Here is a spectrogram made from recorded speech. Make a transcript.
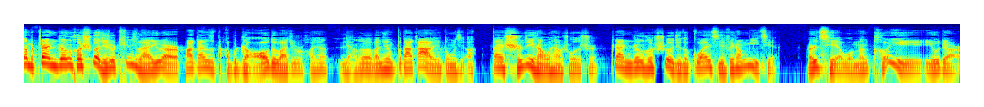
那么战争和设计就是听起来有点八竿子打不着，对吧？就是好像两个完全不搭嘎的一个东西啊。但实际上，我想说的是，战争和设计的关系非常密切，而且我们可以有点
